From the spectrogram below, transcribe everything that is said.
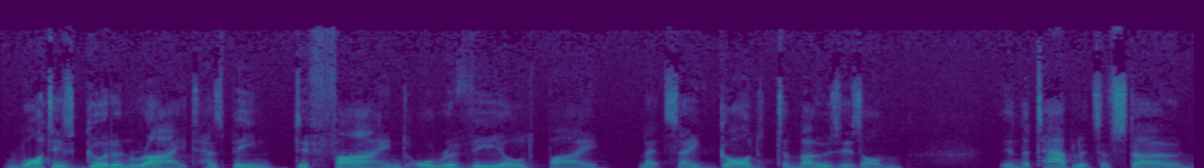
what is good and right has been defined or revealed by, let's say, God to Moses on, in the tablets of stone,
